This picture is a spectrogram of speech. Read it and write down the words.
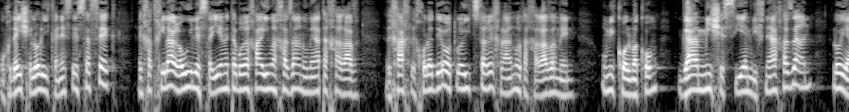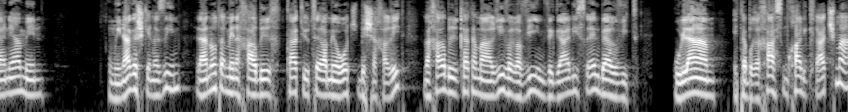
וכדי שלא להיכנס לספק, לכתחילה ראוי לסיים את הברכה עם החזן ומעט אחריו, וכך לכל הדעות לא יצטרך לענות אחריו אמן. ומכל מקום, גם מי שסיים לפני החזן, לא יענה אמן. ומנהג אשכנזים, לענות אמן אחר ברכת יוצר המאורות בשחרית, ואחר ברכת המעריב ערבים וגאל ישראל בערבית. אולם, את הברכה הסמוכה לקריאת שמע,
